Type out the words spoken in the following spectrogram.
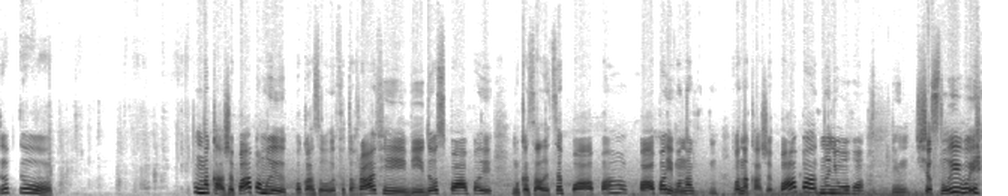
Топ-топ. Вона папа, ми показували фотографії, відео з папою. Ми казали, це папа, папа. І вона, вона каже, папа на нього, він щасливий.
